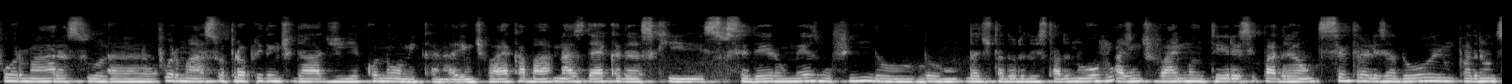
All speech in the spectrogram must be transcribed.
formar a sua, uh, formar a sua própria identidade econômica. Né? A gente vai acabar nas décadas que sucederam, mesmo o fim do, do, da ditadura do Estado Novo, a gente vai manter esse padrão centralizador e um padrão de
